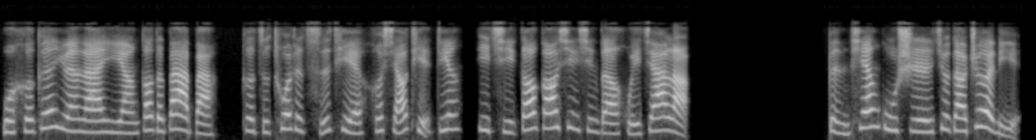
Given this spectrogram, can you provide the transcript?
我和跟原来一样高的爸爸，各自拖着磁铁和小铁钉，一起高高兴兴的回家了。本篇故事就到这里，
